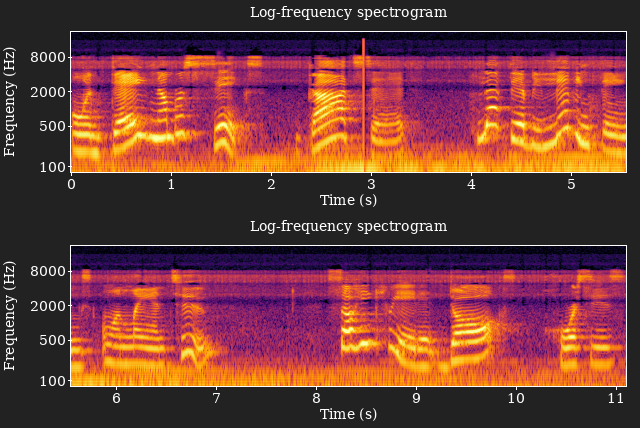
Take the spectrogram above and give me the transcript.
On day number six, God said, Let there be living things on land too. So he created dogs, horses,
